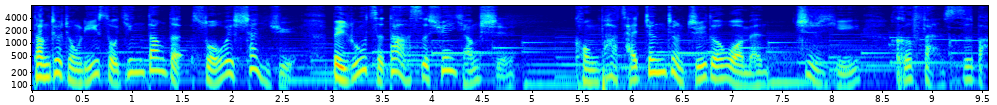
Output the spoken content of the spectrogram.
当这种理所应当的所谓善举被如此大肆宣扬时，恐怕才真正值得我们质疑和反思吧。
